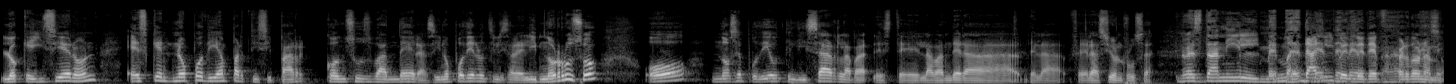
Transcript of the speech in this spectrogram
lo que hicieron es que no podían participar con sus banderas y no podían utilizar el himno ruso o no se podía utilizar la, este, la bandera de la Federación Rusa. No es Daniel Medvedev. Daniel Medvedev, Ajá, perdóname,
